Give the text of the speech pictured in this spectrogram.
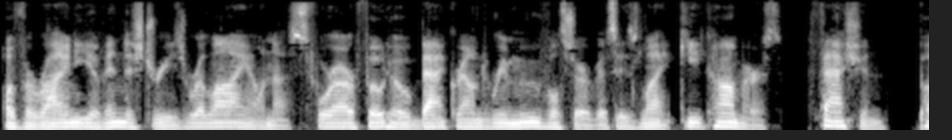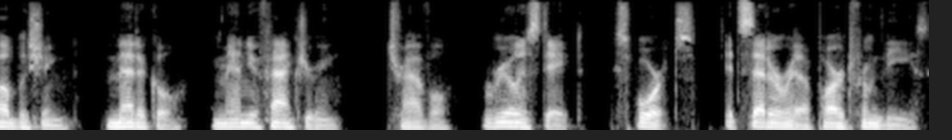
A variety of industries rely on us for our photo background removal services like e-commerce, fashion, publishing, medical, manufacturing, travel, real estate, sports, etc. Apart from these,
